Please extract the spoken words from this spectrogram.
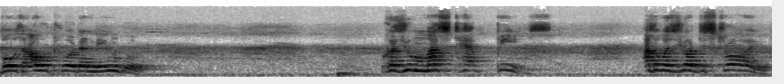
both outward and inward. Because you must have peace, otherwise, you are destroyed.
